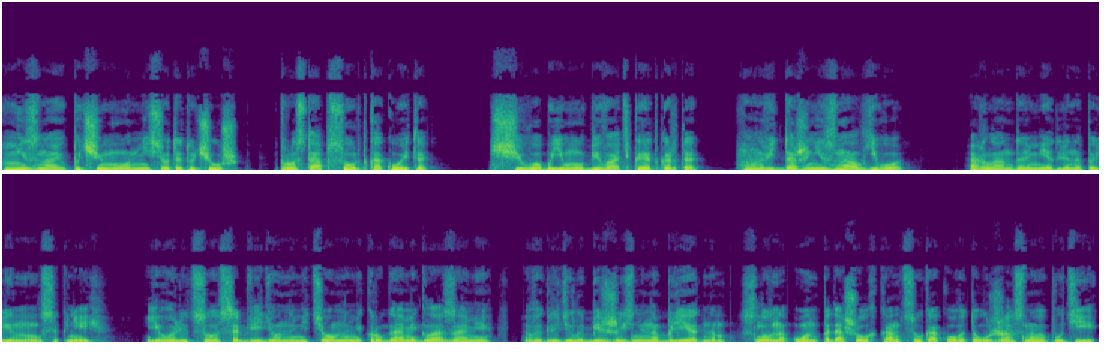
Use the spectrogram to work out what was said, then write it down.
Не знаю, почему он несет эту чушь. Просто абсурд какой-то. С чего бы ему убивать Кэткарта? Он ведь даже не знал его. Орландо медленно повернулся к ней. Его лицо с обведенными темными кругами глазами выглядело безжизненно бледным, словно он подошел к концу какого-то ужасного пути.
